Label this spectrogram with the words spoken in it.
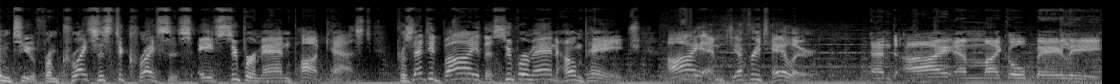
Welcome to From Crisis to Crisis, a Superman podcast. Presented by the Superman homepage. I am Jeffrey Taylor. And I am Michael Bailey.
